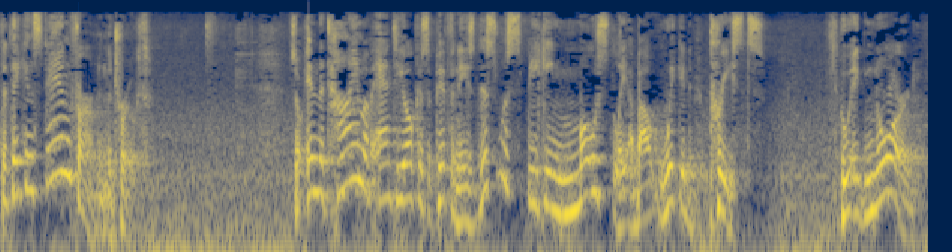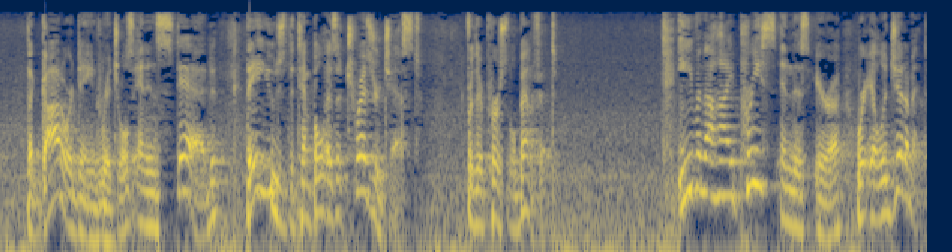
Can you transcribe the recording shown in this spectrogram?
that they can stand firm in the truth. So, in the time of Antiochus Epiphanes, this was speaking mostly about wicked priests who ignored the God ordained rituals and instead they used the temple as a treasure chest for their personal benefit. Even the high priests in this era were illegitimate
